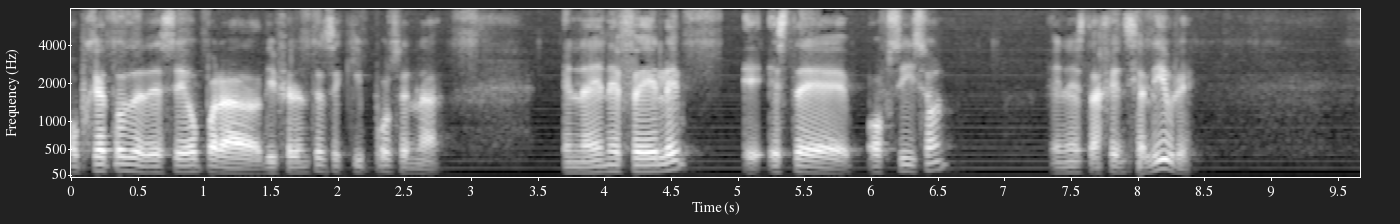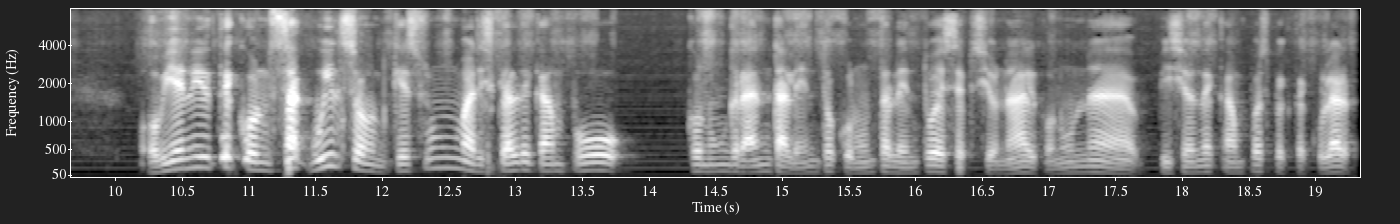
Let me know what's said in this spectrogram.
objetos de deseo para diferentes equipos en la, en la NFL eh, este off-season en esta agencia libre. O bien irte con Zach Wilson, que es un mariscal de campo con un gran talento, con un talento excepcional, con una visión de campo espectacular.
